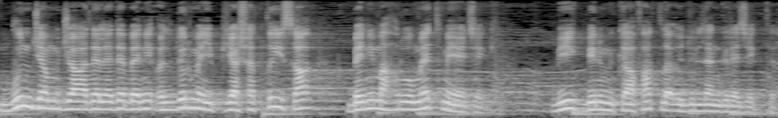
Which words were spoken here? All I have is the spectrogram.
bunca mücadelede beni öldürmeyip yaşattıysa beni mahrum etmeyecek. Büyük bir mükafatla ödüllendirecektir.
